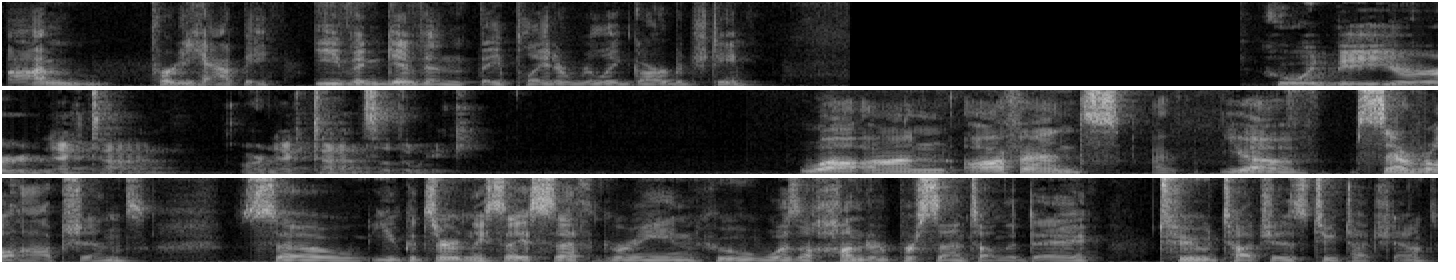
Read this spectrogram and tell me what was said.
I'm pretty happy, even given they played a really garbage team. Who would be your Nekton or Nektons of the week? Well, on offense, you have several options. So you could certainly say Seth Green, who was 100% on the day, two touches, two touchdowns.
